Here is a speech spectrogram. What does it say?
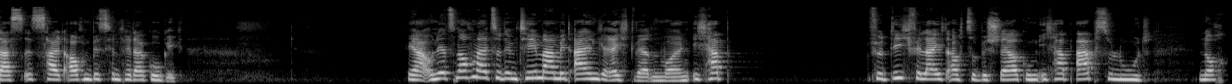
das ist halt auch ein bisschen Pädagogik. Ja, und jetzt nochmal zu dem Thema mit allen gerecht werden wollen. Ich habe für dich vielleicht auch zur Bestärkung, ich habe absolut noch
